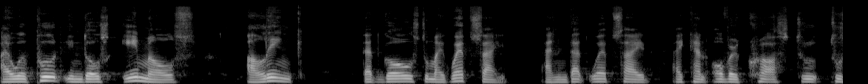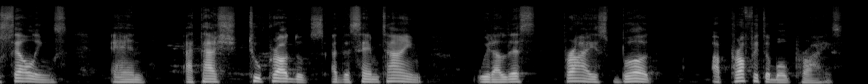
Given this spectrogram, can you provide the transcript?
I will put in those emails a link that goes to my website. And in that website, I can overcross two, two sellings and attach two products at the same time with a less price, but a profitable price.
